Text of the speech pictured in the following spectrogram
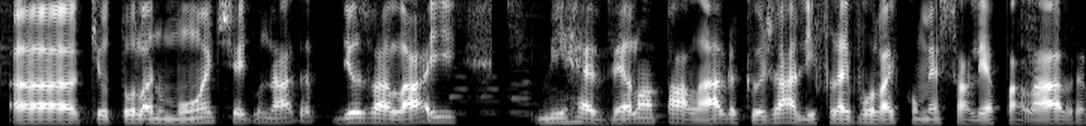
uh, que eu tô lá no monte, aí do nada Deus vai lá e me revela uma palavra que eu já li, falei, vou lá e começo a ler a palavra.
